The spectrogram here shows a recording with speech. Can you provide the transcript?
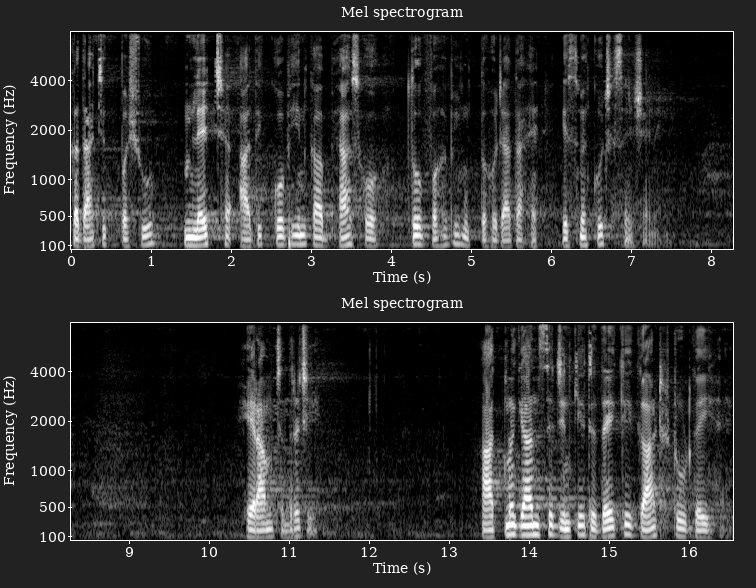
कदाचित पशु, म्लेच्छ आदि को भी इनका अभ्यास हो तो वह भी मुक्त हो जाता है। इसमें कुछ संशय नहीं। हे रामचंद्र जी, आत्मज्ञान से जिनके हृदय की गांठ टूट गई है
